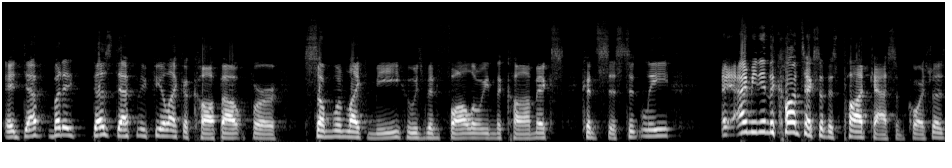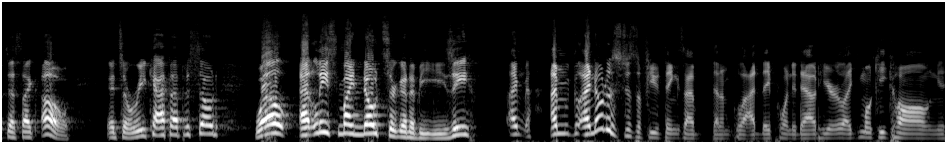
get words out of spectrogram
It def but it does definitely feel like a cop out for someone like me who's been following the comics consistently. I I mean in the context of this podcast, of course, but it's just like, oh, it's a recap episode. Well, at least my notes are gonna be easy. I'm I'm I noticed just a few things I, that I'm glad they pointed out here, like Monkey Kong,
